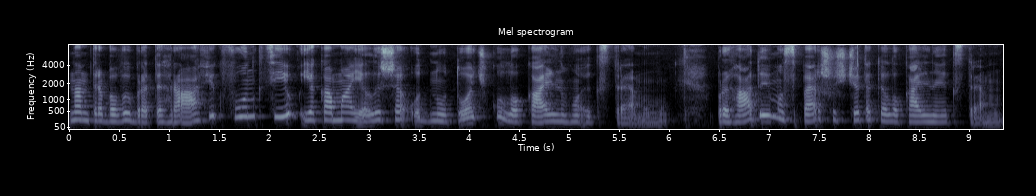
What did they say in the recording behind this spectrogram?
нам треба вибрати графік функції, яка має лише одну точку локального екстремуму. Пригадуємо спершу, що таке локальний екстремум.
